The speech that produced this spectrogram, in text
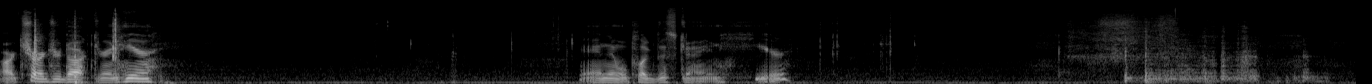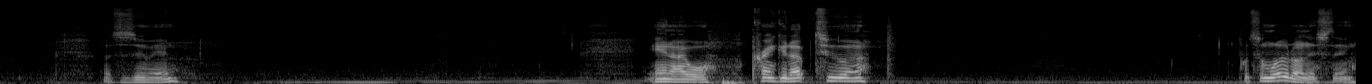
our charger doctor in here. And then we'll plug this guy in here. Let's zoom in. And I will crank it up to uh, put some load on this thing.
